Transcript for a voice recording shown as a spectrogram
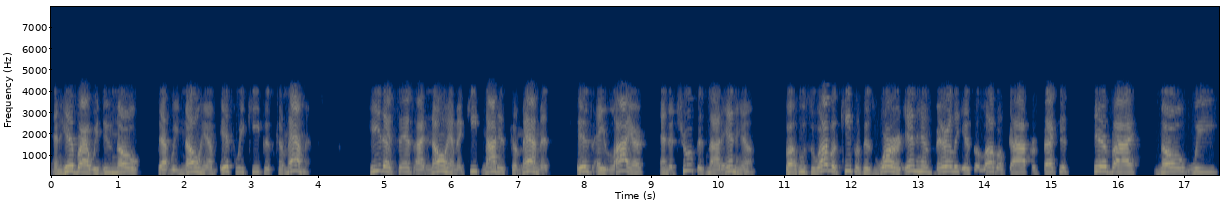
And hereby we do know that we know him if we keep his commandments. He that says, I know him, and keep not his commandments, is a liar, and the truth is not in him. But whosoever keepeth his word, in him verily is the love of God perfected. Hereby know we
